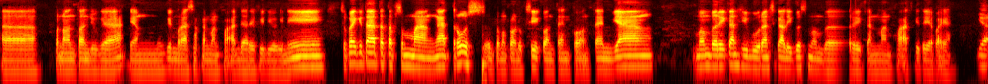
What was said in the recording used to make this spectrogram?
eh, penonton juga yang mungkin merasakan manfaat dari video ini supaya kita tetap semangat terus untuk memproduksi konten-konten yang memberikan hiburan sekaligus memberikan manfaat gitu ya Pak ya. Ya,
